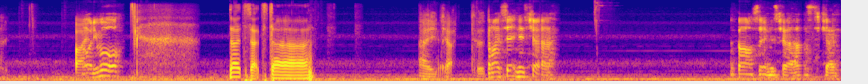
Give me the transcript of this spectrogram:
Bye. Not Fine. anymore. Da, da, da, da. I chat to. Can I sit in his chair? I can't sit in his chair, that's a shame.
